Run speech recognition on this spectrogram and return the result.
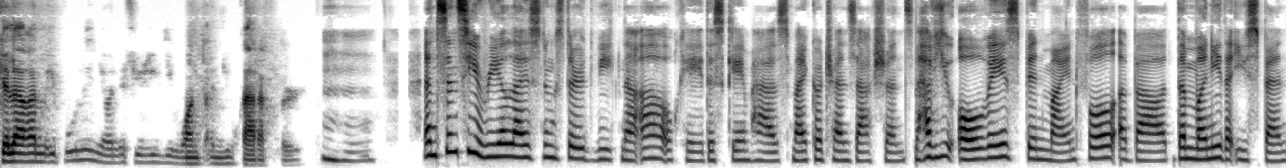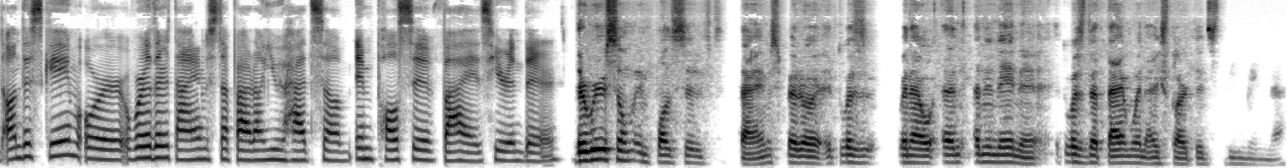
kailangan mo ipunin yon if you really want a new character. hmm And since you realized nung third week na, ah, okay, this game has microtransactions, have you always been mindful about the money that you spend on this game? Or were there times na parang you had some impulsive buys here and there? There were some impulsive times pero it was when I and ano na yun eh, it was the time when I started streaming na.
